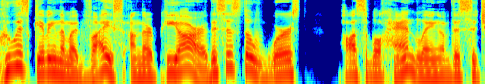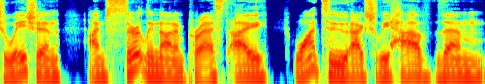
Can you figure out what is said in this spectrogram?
Who is giving them advice on their PR? This is the worst possible handling of this situation, I'm certainly not impressed. I want to actually have them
